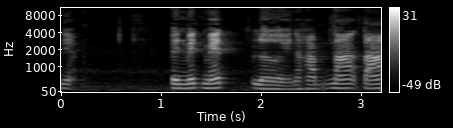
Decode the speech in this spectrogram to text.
เนี่ยเป็นเม็ดเม็ดๆเลยนะครับหน้าตา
